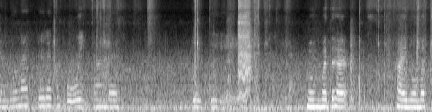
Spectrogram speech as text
രണ്ടു മൂന്നാഴ്ചയിലേക്ക് പോയി കണ്ട് എത്തി. മുഹമ്മദ് ഹായ് മുഹമ്മദ്.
